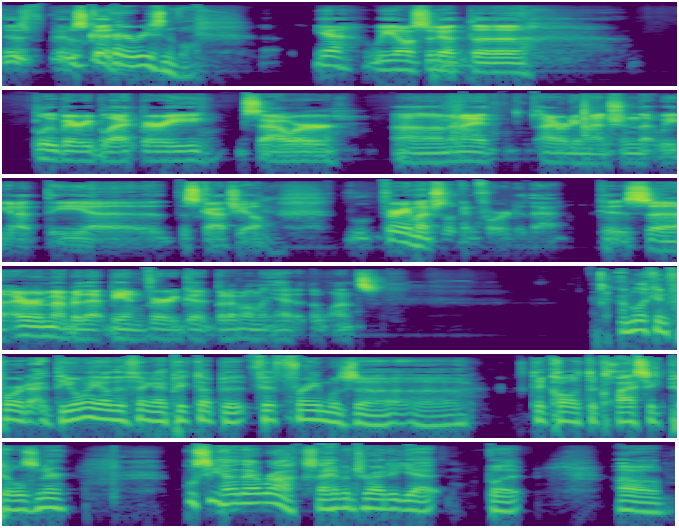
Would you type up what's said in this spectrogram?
it was, it was good. very reasonable. Yeah, we also got the blueberry blackberry sour, um, and I I already mentioned that we got the uh, the Scotch ale. Very much looking forward to that because uh, I remember that being very good, but I've only had it the once. I'm looking forward. The only other thing I picked up at Fifth Frame was a, uh they call it the classic Pilsner. We'll see how that rocks. I haven't tried it yet, but um,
